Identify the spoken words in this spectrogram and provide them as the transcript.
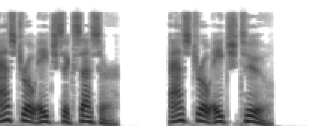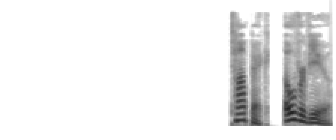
Astro H successor, Astro H2. Overview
